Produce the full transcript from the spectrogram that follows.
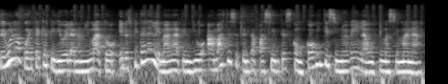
Según la fuente que pidió el anonimato, el hospital alemán atendió a más de 70 pacientes con COVID-19 en la última semana,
